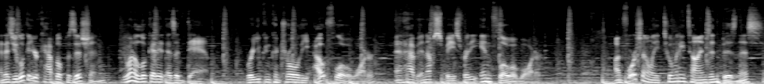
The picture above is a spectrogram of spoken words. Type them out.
And as you look at your capital position, you want to look at it as a dam, where you can control the outflow of water and have enough space for the inflow of water. Unfortunately, too many times in business,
